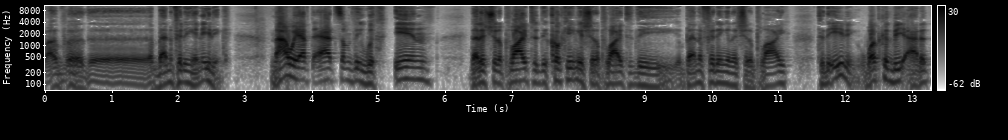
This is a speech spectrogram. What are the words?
of uh, the benefiting and eating. Now we have to add something within that it should apply to the cooking, it should apply to the benefiting, and it should apply to the eating. What could be added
